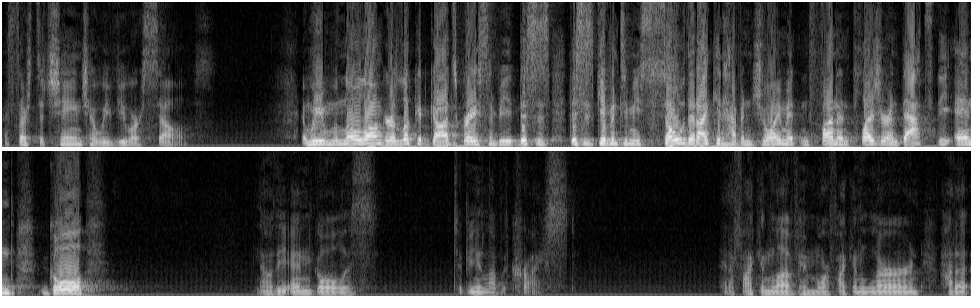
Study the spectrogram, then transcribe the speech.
that starts to change how we view ourselves. And we will no longer look at God's grace and be, this is, this is given to me so that I can have enjoyment and fun and pleasure, and that's the end goal. No, the end goal is to be in love with Christ. And if I can love Him more, if I can learn how to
